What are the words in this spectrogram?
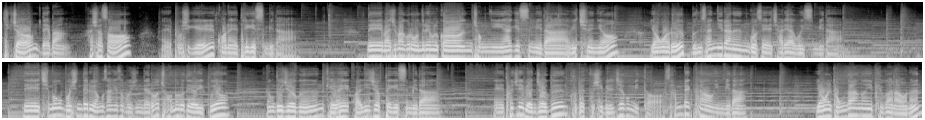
직접 내방 하셔서 예, 보시길 권해드리겠습니다. 네 마지막으로 오늘의 물건 정리하겠습니다. 위치는요 영월읍 문산리라는 곳에 자리하고 있습니다. 네 지목은 보신 대로 영상에서 보신 대로 전으로 되어 있고요. 용도 지역은 계획 관리 지역 되겠습니다. 네, 토지의 면적은 991제곱미터 300평입니다. 영월 동강의 뷰가 나오는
